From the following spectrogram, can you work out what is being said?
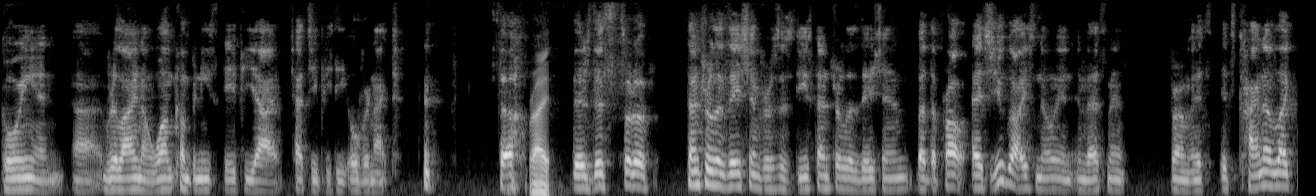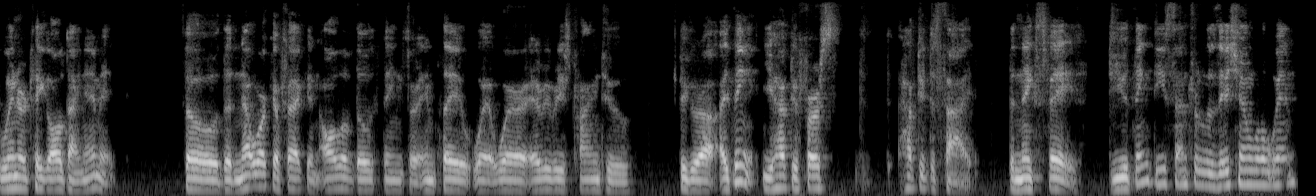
going and uh, relying on one company's API, ChatGPT, overnight. so right. there's this sort of centralization versus decentralization. But the problem, as you guys know in investment firm, it's, it's kind of like winner take all dynamic. So the network effect and all of those things are in play where, where everybody's trying to figure out. I think you have to first have to decide the next phase. Do you think decentralization will win?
